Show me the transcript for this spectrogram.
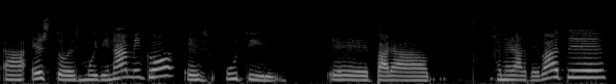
Ah, esto es muy dinámico, es útil eh, para generar debate,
